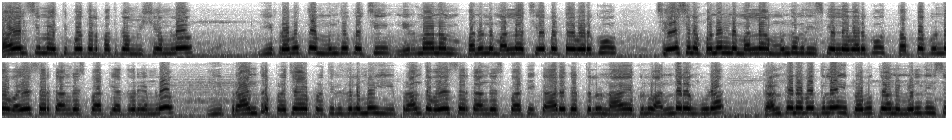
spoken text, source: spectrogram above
రాయలసీమ ఎత్తిపోతల పథకం విషయంలో ఈ ప్రభుత్వం ముందుకొచ్చి నిర్మాణం పనులు మళ్ళా చేపట్టే వరకు చేసిన పనులను మళ్ళా ముందుకు తీసుకెళ్ళే వరకు తప్పకుండా వైఎస్ఆర్ కాంగ్రెస్ పార్టీ ఆధ్వర్యంలో ఈ ప్రాంత ప్రచార ప్రతినిధులము ఈ ప్రాంత వైఎస్ఆర్ కాంగ్రెస్ పార్టీ కార్యకర్తలు నాయకులు అందరం కూడా కంకణబద్దులై ఈ ప్రభుత్వాన్ని నిలదీసి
